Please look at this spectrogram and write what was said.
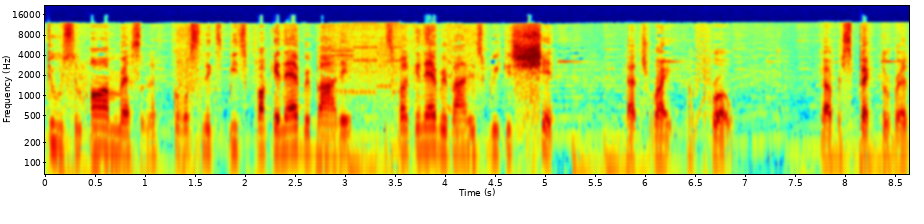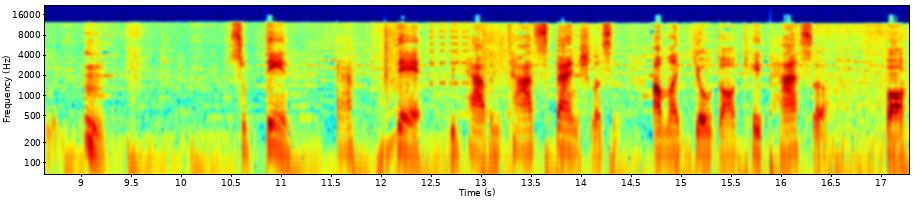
do some arm wrestling. Of course, Nick beats fucking everybody. He's fucking everybody's weak as shit. That's right, I'm pro. Gotta respect the Redley. Mm. So then, after we have an entire Spanish lesson. I'm like, yo dog, que pasa? Fuck.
